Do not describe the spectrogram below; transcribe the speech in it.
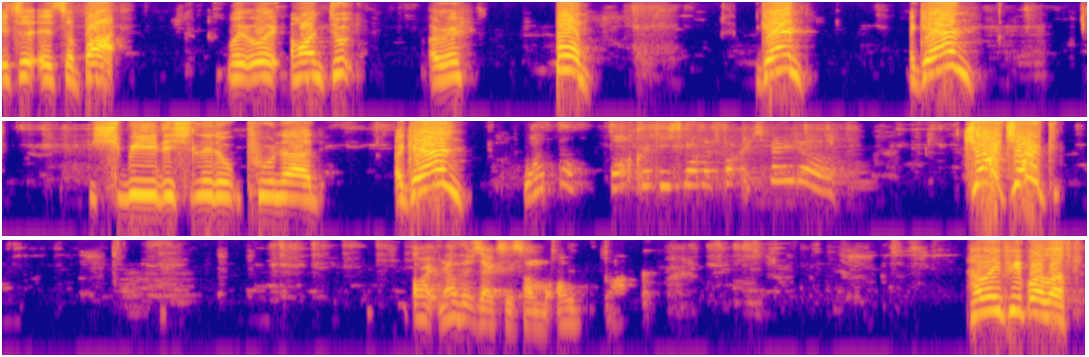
It's a, it's a bot. Wait, wait, hold on, do it. Okay. Boom. Again. Again. Swedish little punad. Again. What the fuck are these motherfuckers made of? Jack, Jack. All right, now there's actually some. Oh fuck. How many people are left?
